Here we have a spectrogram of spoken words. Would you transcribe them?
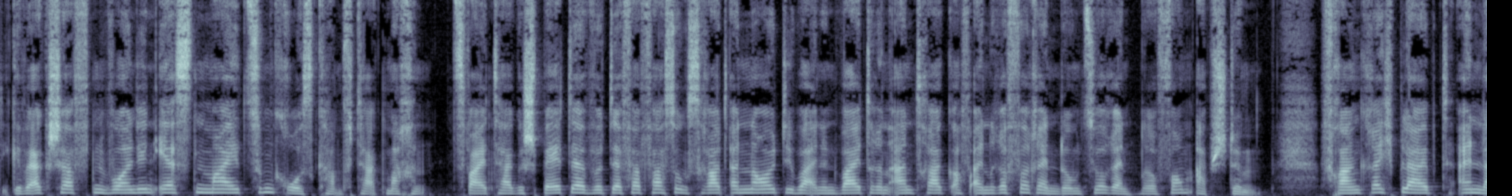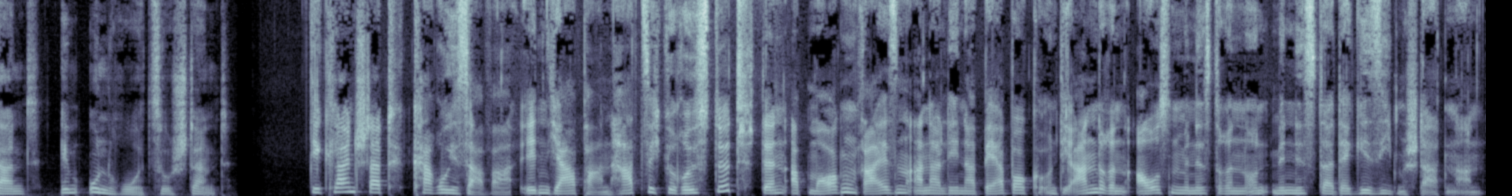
Die Gewerkschaften wollen den 1. Mai zum Großkampftag machen. Zwei Tage später wird der Verfassungsrat erneut über einen weiteren Antrag auf ein Referendum zur Rentenreform abstimmen. Frankreich bleibt ein Land im Unruhezustand. Die Kleinstadt Karuizawa in Japan hat sich gerüstet, denn ab morgen reisen Annalena Baerbock und die anderen Außenministerinnen und Minister der G7-Staaten an.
